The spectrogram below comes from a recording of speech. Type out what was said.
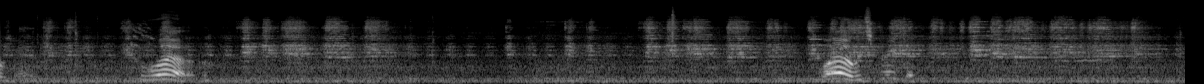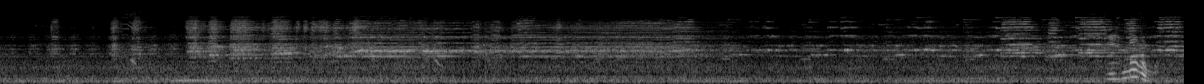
Okay. Whoa. Whoa, it's breaking. There's another one.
